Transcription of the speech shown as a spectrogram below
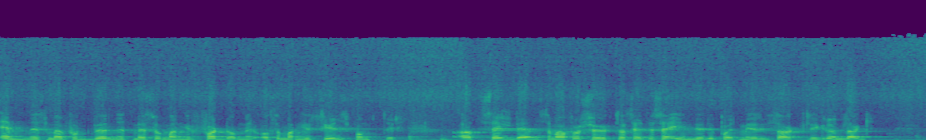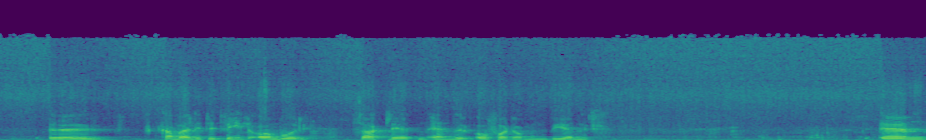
emne som er forbundet med så mange fordommer og så mange synspunkter at selv den som har forsøkt å sette seg inn i det på et mer saklig grunnlag, øh, kan være litt i tvil om hvor sakligheten ender og fordommen begynner. Um,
